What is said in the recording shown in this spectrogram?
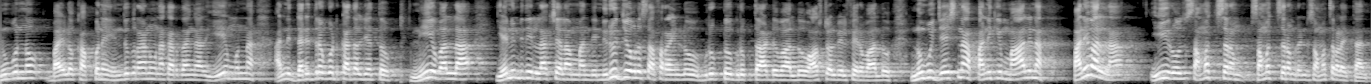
నువ్వున్నావు బయలో కప్పునే ఎందుకు రాను నాకు అర్థం కాదు. ఏమున్నా అన్ని దరిద్ర కొట్టు కథలు చేస్తావు. నీ వల్ల ఎనిమిది లక్షల మంది నిరుద్యోగులు సఫర్ అయినలు గ్రూప్ టూ గ్రూప్ థర్డ్ వాళ్ళు హాస్టల్ వెల్ఫేర్ వాళ్ళు నువ్వు చేసిన పనికి మాలిన పని వలన ఈరోజు సంవత్సరం సంవత్సరం రెండు సంవత్సరాలు అవుతుంది.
